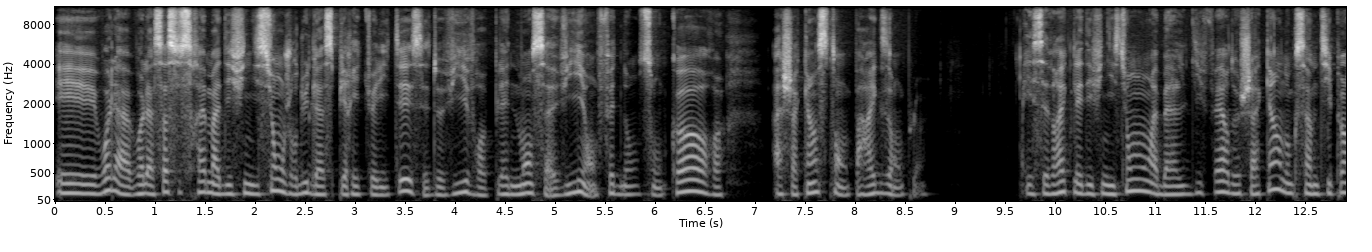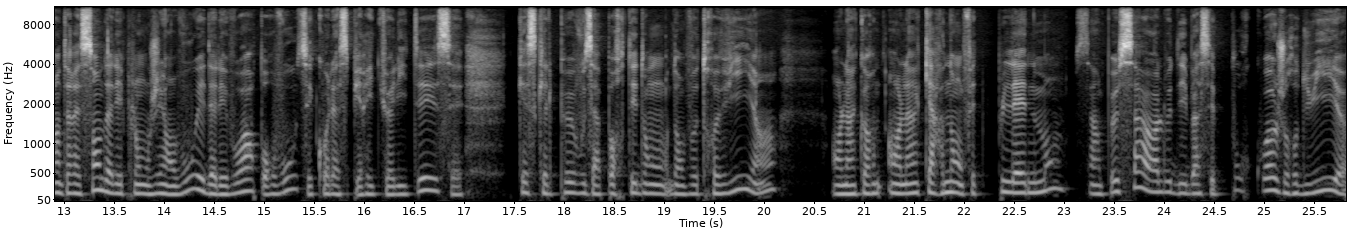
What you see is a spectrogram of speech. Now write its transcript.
Et voilà, voilà, ça ce serait ma définition aujourd'hui de la spiritualité, c'est de vivre pleinement sa vie en fait dans son corps, à chaque instant, par exemple. Et c'est vrai que les définitions, eh ben, elles diffèrent de chacun, donc c'est un petit peu intéressant d'aller plonger en vous et d'aller voir pour vous, c'est quoi la spiritualité, c'est qu'est-ce qu'elle peut vous apporter dans, votre vie, hein, en l'incarnant en fait pleinement. C'est un peu ça hein, le débat, c'est pourquoi aujourd'hui euh,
